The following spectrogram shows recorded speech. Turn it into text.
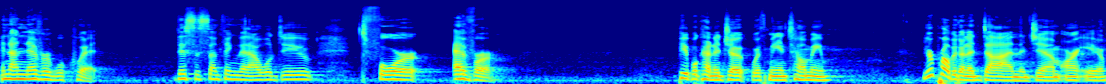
And I never will quit. This is something that I will do forever. People kind of joke with me and tell me, You're probably going to die in the gym, aren't you?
